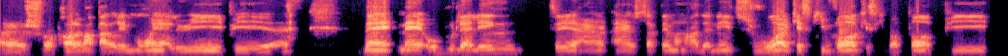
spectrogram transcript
je vais probablement parler moins à lui, puis, ben, mais au bout de la ligne, à, à, un certain moment donné, tu vois qu'est-ce qui va, qu'est-ce qui va pas, puis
